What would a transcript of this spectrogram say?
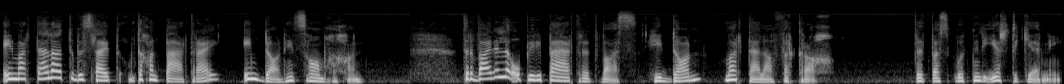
en Martella het besluit om te gaan perdry en dan het saamgegaan. Terwyl hulle op hierdie perdrit was, het Don Martella verkrag. Dit was ook nie die eerste keer nie.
